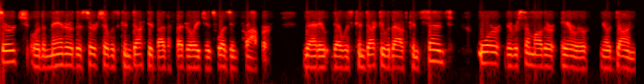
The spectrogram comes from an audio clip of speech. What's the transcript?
search or the manner of the search that was conducted by the federal agents was improper, that it that was conducted without consent, or there was some other error, you know, done.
